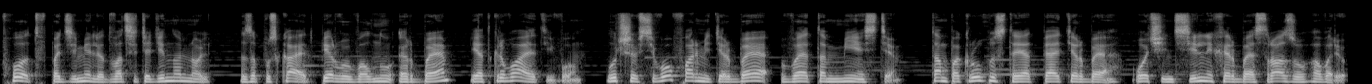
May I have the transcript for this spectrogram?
Вход в подземелье 21.00 запускает первую волну РБ и открывает его. Лучше всего фармить РБ в этом месте. Там по кругу стоят 5 РБ. Очень сильных РБ, сразу говорю.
